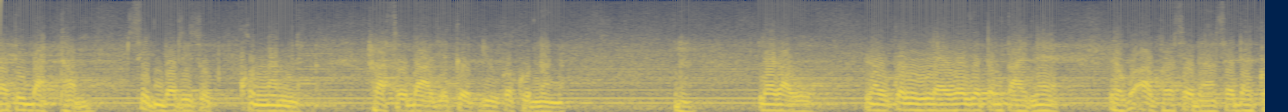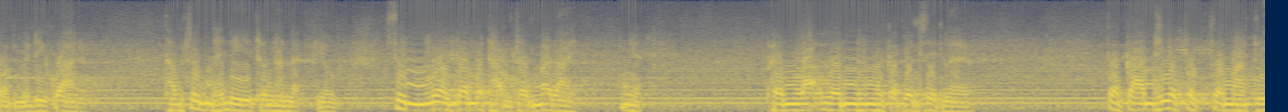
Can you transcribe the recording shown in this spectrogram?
ปฏิบัติธรรมสิ้นบริสุทธิ์คนนั้นพระโสดาจะเกิดอยู่กับคนนั้นแล้วเราเราก็รู้แล้วว่าจะต้องตายแน่ เราก็เอาพระโสดาซะได้ก่อนไม่ดีกว่าทำสิ้นให้ดีเท่านั้นแหละโยมสิ้นนี้ต้องไปทำทำไม่ได้เนี่ย เพิ่มละเว้นมันก็เป็นสิ้นแล้ว แต่การที่ฝึกสมาธิ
